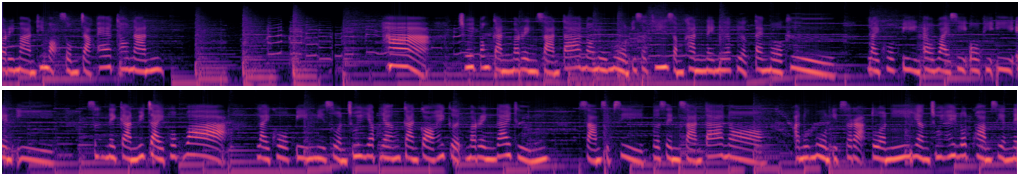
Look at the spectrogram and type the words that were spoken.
ปริมาณที่เหมาะสมจากแพทย์เท่านั้น 5. ช่วยป้องกันมะเร็งสารต้านอนูมูลอิสที่สำคัญในเนื้อเปลือกแตงโมคือ ไลโคปีน LYCOPENE ซึ่งในการวิจัยพบว่าไลโคปีนมีส่วนช่วยยับยั้งการก่อให้เกิดมะเร็งได้ถึง 34%สารต้านอ อนุมูลอิสระตัวนี้ยังช่วยให้ลดความเสี่ยงใน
